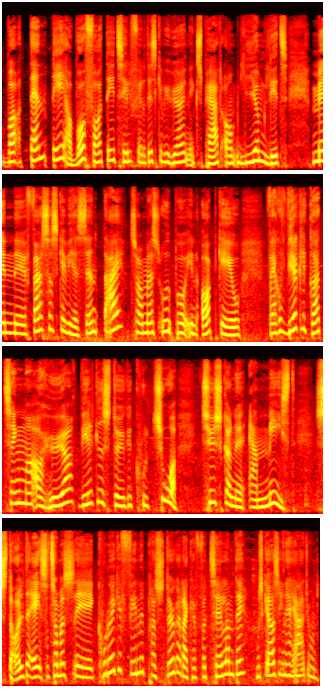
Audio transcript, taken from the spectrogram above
hvordan det og hvorfor det er tilfældet, det skal vi høre en ekspert om lige om lidt. Men øh, først så skal vi have sendt dig, Thomas, ud på en opgave, for jeg kunne virkelig godt tænke mig at høre, hvilket stykke kultur tyskerne er mest stolte af. Så Thomas, øh, kunne du ikke finde et par stykker, der kan fortælle om det? Måske også en her i radioen?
